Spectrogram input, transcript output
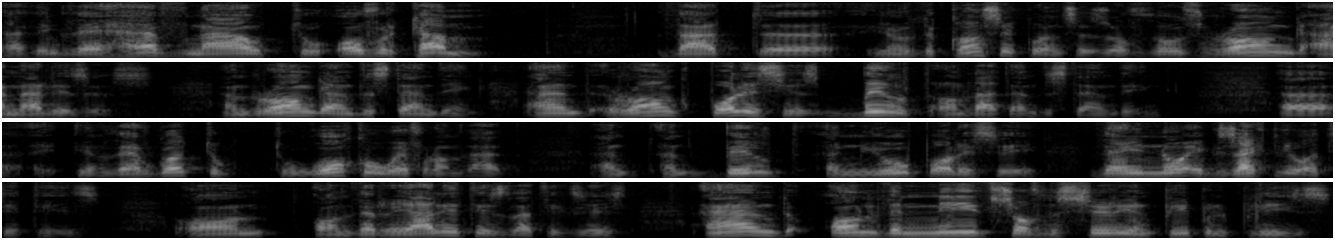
I think they have now to overcome that, uh, you know, the consequences of those wrong analysis and wrong understanding and wrong policies built on that understanding you know, they've got to, to walk away from that and, and build a new policy. They know exactly what it is on, on the realities that exist and on the needs of the Syrian people, please,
